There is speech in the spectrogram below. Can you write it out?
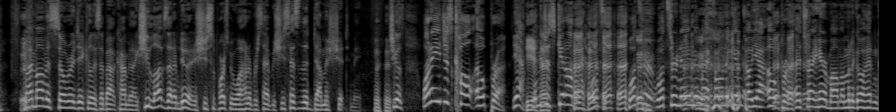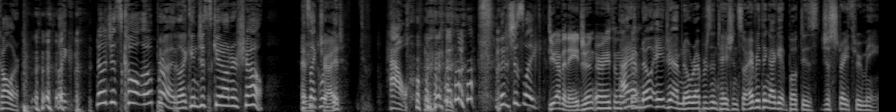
my mom is so ridiculous about comedy. Like she loves that I'm doing it. She supports me 100, percent but she says the dumbest shit to me. She goes, "Why don't you just call Oprah? Yeah, let me just get on there. What's what's her what's her name in my phone again? Oh yeah, Oprah. It's right here, mom. I'm gonna go ahead and call her. Like, no, just call Oprah. Like, and just get on her show. Have it's you like tried? How, but it's just like Do you have an agent or anything like that? I that? have no agent, I have no representation, so everything I get booked is just straight through me.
